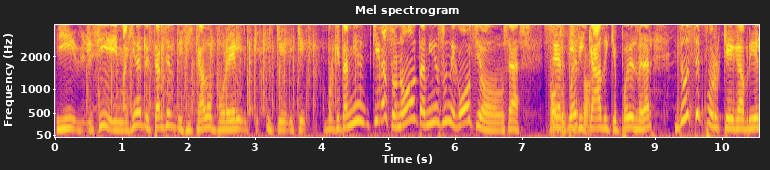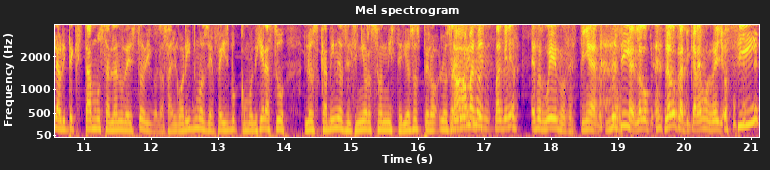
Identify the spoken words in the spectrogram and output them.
Y sí, imagínate estar certificado por él y que, que, porque también quieras o no, también es un negocio, o sea, certificado y que puedes ver. No sé por qué, Gabriel, ahorita que estamos hablando de esto, digo, los algoritmos de Facebook, como dijeras tú, los caminos del Señor son misteriosos, pero los no, algoritmos... más bien, más bien esos güeyes nos espían. Sí. luego, luego platicaremos de ellos. Sí,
